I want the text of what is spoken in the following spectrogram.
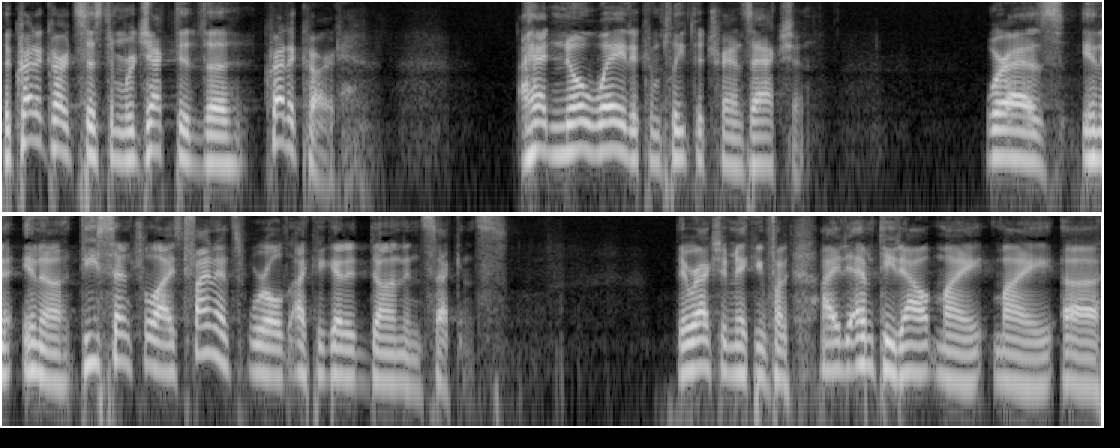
The credit card system rejected the credit card. I had no way to complete the transaction. Whereas in a, in a decentralized finance world, I could get it done in seconds. They were actually making fun. I had emptied out my my uh,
